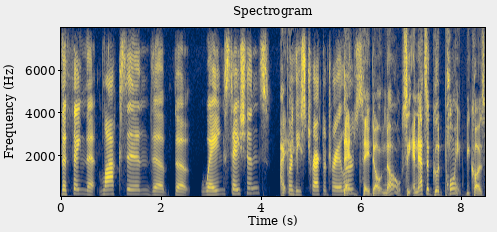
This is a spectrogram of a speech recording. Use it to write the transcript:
the thing that locks in the the weighing stations I- for these tractor trailers. they don't know. See, and that's a good point because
